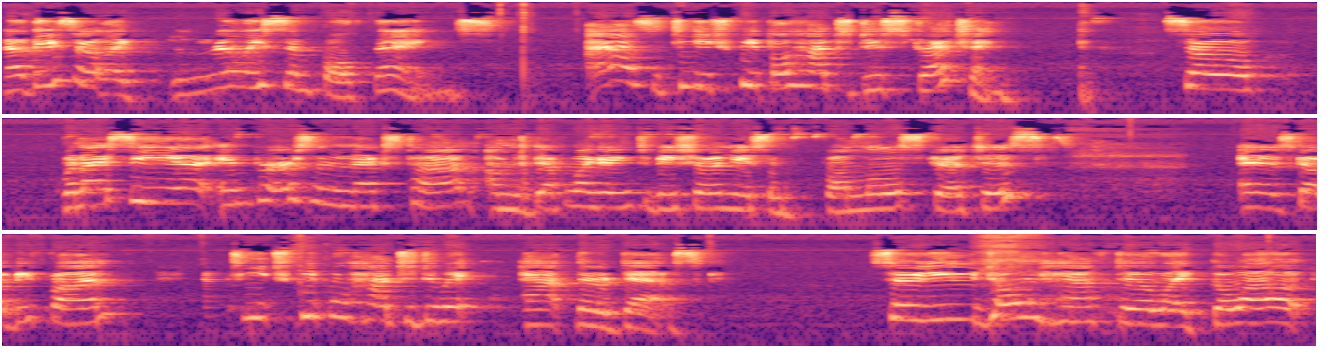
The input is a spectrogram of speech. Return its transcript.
Now, these are like really simple things. I also teach people how to do stretching. So, when I see you in person next time, I'm definitely going to be showing you some fun little stretches. And it's going to be fun. Teach people how to do it at their desk. So you don't have to like go out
